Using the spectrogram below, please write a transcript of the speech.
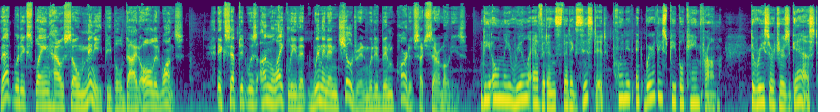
That would explain how so many people died all at once. Except it was unlikely that women and children would have been part of such ceremonies. The only real evidence that existed pointed at where these people came from the researchers guessed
